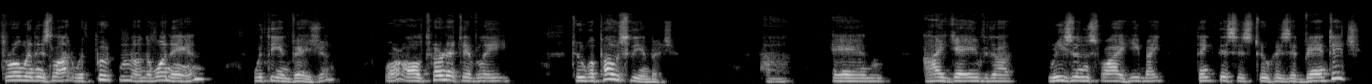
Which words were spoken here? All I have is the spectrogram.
throw in his lot with Putin on the one hand, with the invasion, or alternatively to oppose the invasion. Uh, and I gave the reasons why he might think this is to his advantage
